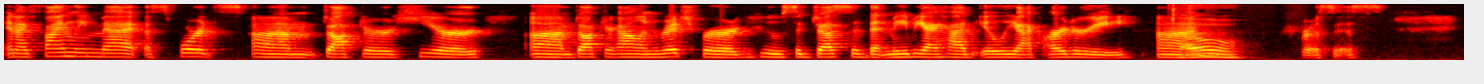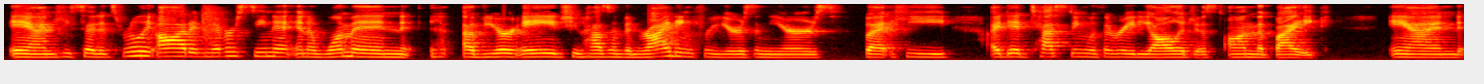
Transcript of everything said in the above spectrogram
and I finally met a sports um, doctor here, um, Dr. Alan Richberg, who suggested that maybe I had iliac artery um, Oh. fibrosis. And he said, It's really odd. I've never seen it in a woman of your age who hasn't been riding for years and years. But he, I did testing with a radiologist on the bike, and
